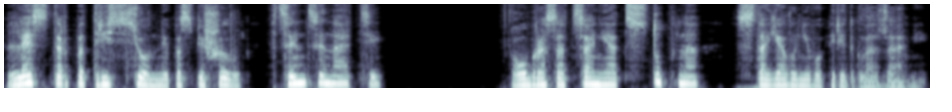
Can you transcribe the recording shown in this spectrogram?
Лестер, потрясенный, поспешил в Цинциннати. Образ отца неотступно стоял у него перед глазами.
